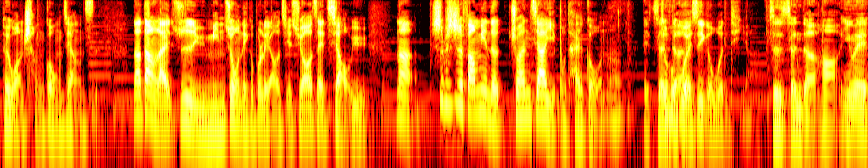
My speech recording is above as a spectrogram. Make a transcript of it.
推广成功这样子。那当然来自于民众的一个不了解，需要在教育。那是不是这方面的专家也不太够呢？哎，这，会不会是一个问题啊？这是真的哈，因为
